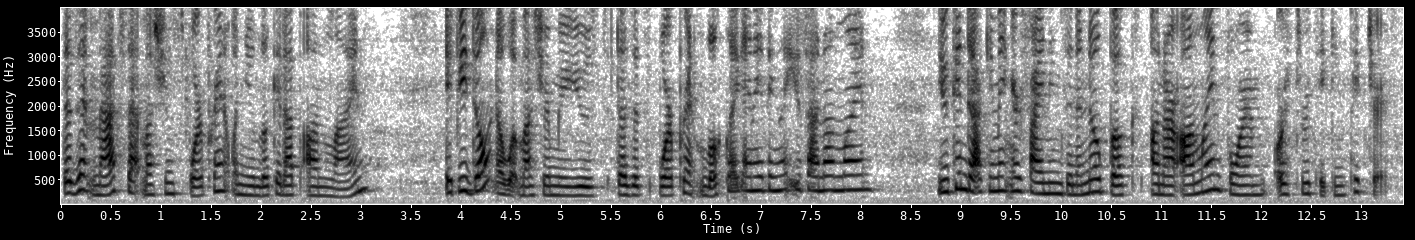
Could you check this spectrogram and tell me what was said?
does it match that mushroom spore print when you look it up online? If you don't know what mushroom you used, does its spore print look like anything that you found online? You can document your findings in a notebook, on our online form, or through taking pictures.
